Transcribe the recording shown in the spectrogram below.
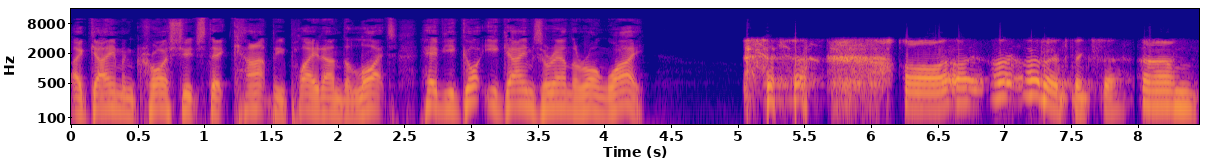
a game in Christchurch that can't be played under lights. Have you got your games around the wrong way? oh, I, I, I don't think so. Um,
